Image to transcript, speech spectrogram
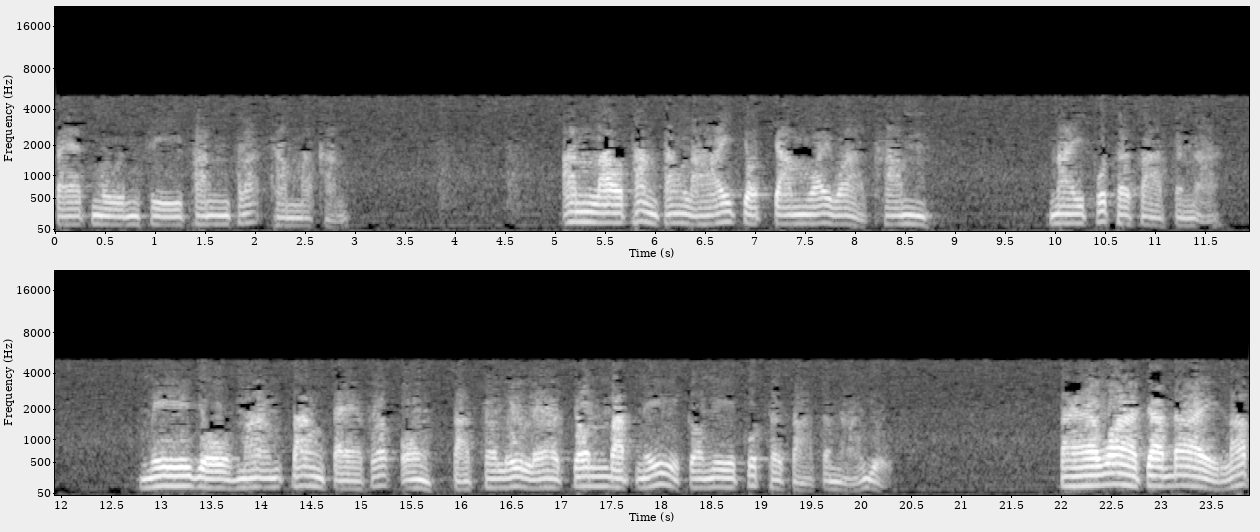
แปดหมื่นสี่พันพระธรรมขันธ์อันเราท่านทั้งหลายจดจำไว้ว่าธรรมในพุทธศาสนา มีโยมาตั้งแต่พระองค์ตัดสรู้แล้วจนบัดนี้ก็มีพุทธศาสนาอยู่ แต่ว่าจะได้รับ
